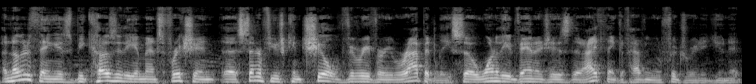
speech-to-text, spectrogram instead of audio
Another thing is because of the immense friction, a centrifuge can chill very, very rapidly. So one of the advantages that I think of having a refrigerated unit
